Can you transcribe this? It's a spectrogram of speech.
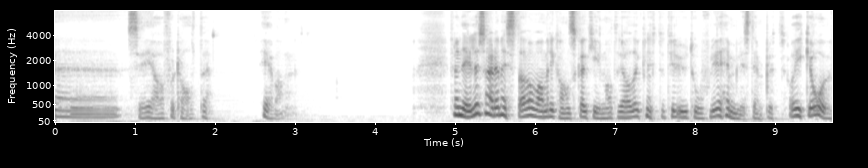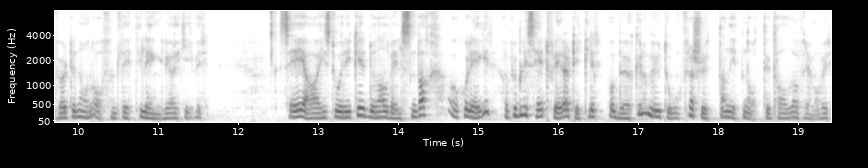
eh, CIA fortalte Evang. Fremdeles er det meste av amerikansk arkivmateriale knyttet til U2-flyet hemmeligstemplet, og ikke overført til noen offentlig tilgjengelige arkiver. CIA-historiker Donald Welsenbach og kolleger har publisert flere artikler og bøker om U2 fra slutten av 1980-tallet og fremover.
